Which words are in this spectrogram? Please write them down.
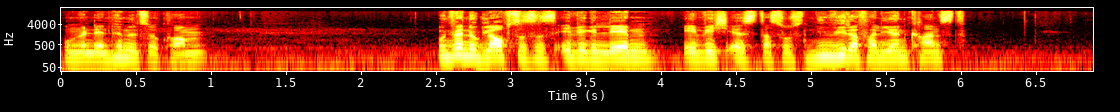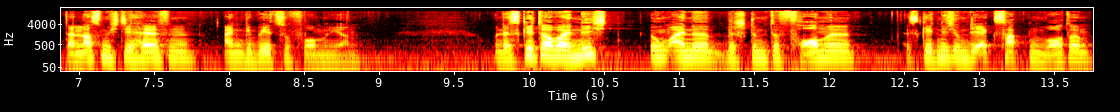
um in den Himmel zu kommen, und wenn du glaubst, dass das ewige Leben ewig ist, dass du es nie wieder verlieren kannst, dann lass mich dir helfen, ein Gebet zu formulieren. Und es geht dabei nicht um eine bestimmte Formel, es geht nicht um die exakten Worte,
